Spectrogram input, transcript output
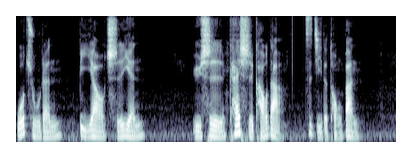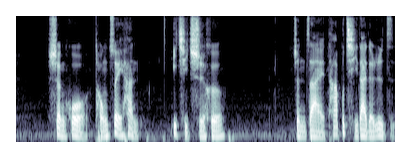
我主人必要迟延”，于是开始拷打自己的同伴，甚或同醉汉一起吃喝，正在他不期待的日子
